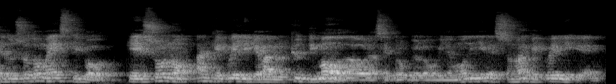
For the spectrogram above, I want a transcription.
ad uso domestico che sono anche quelli che vanno più di moda ora se proprio lo vogliamo dire, sono anche quelli che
